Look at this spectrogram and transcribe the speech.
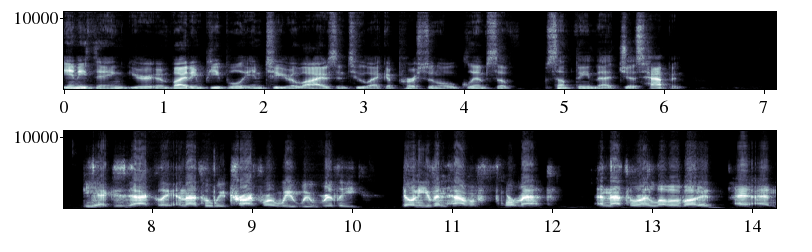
anything, you're inviting people into your lives into like a personal glimpse of something that just happened. Yeah, exactly. And that's what we try for. We we really don't even have a format, and that's what I love about it. And,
